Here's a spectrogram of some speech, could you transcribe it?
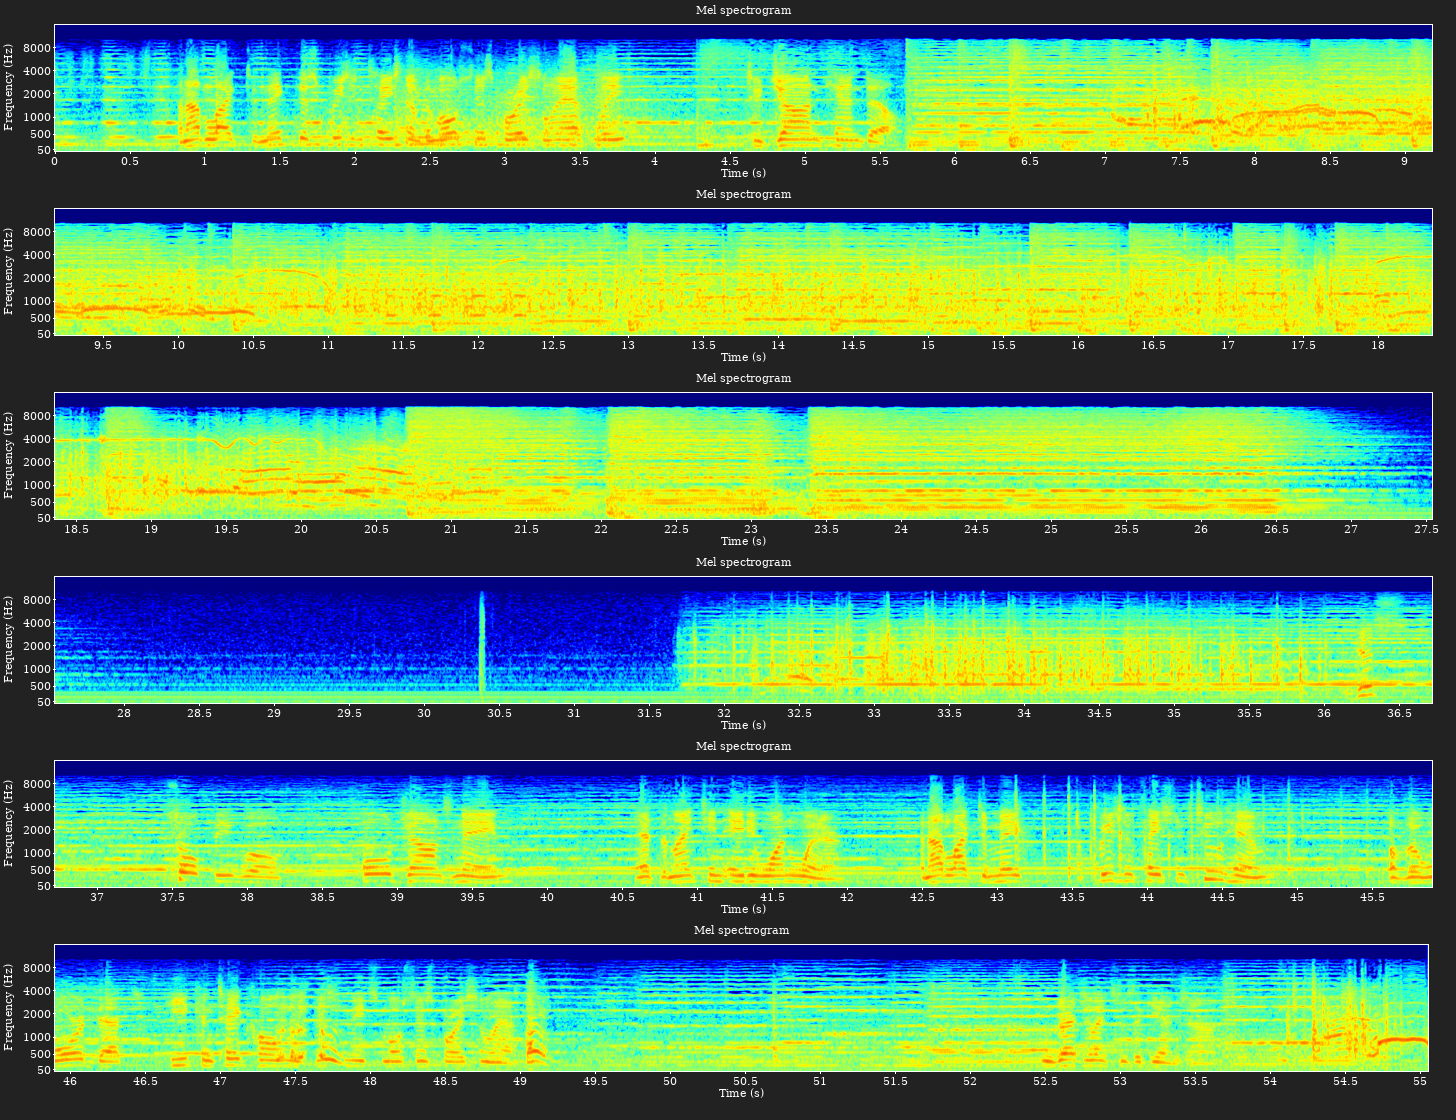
And I'd like to make this presentation of the most inspirational athlete to John Candell. Will hold John's name as the 1981 winner, and I'd like to make a presentation to him of the award that he can take home as this meet's most inspirational athlete. Congratulations again, John.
